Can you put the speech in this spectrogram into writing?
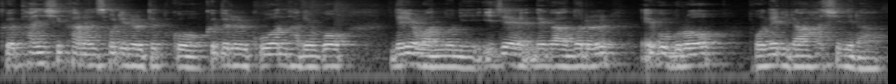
그 탄식하는 소리를 듣고 그들을 구원하려고 내려왔노니 이제 내가 너를 애굽으로 보내리라 하시니라.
